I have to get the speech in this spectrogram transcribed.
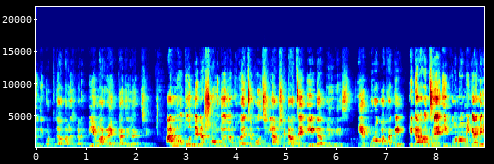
যদি করতে যাও, তাহলে সেখানে পিএমআর র্যাঙ্ক কাজে লাগছে। আর নতুন যেটা সংযোজন হয়েছে বলছিলাম, সেটা হচ্ছে E ইডাব্লিউএস এর পুরো কথা কি? এটা হচ্ছে ইকোনমিক্যালি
